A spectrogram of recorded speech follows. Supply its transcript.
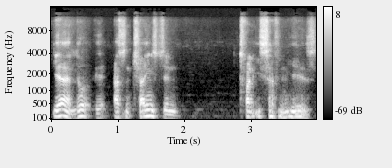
yeah, look, it hasn't changed in 27 years."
